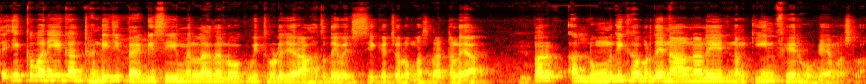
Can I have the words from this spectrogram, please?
ਤੇ ਇੱਕ ਵਾਰੀ ਇਹ ਗੱਲ ਠੰਡੀ ਜੀ ਪੈ ਗਈ ਸੀ ਮੈਨੂੰ ਲੱਗਦਾ ਲੋਕ ਵੀ ਥੋੜੇ ਜਿਹਾ ਰਾਹਤ ਦੇ ਵਿੱਚ ਸੀ ਕਿ ਚਲੋ ਮਸਲਾ ਟਲਿਆ। ਪਰ ਆ ਲੂਣ ਦੀ ਖਬਰ ਦੇ ਨਾਲ ਨਾਲ ਇਹ ਨਮਕੀਨ ਫੇਰ ਹੋ ਗਿਆ ਮਸਲਾ।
